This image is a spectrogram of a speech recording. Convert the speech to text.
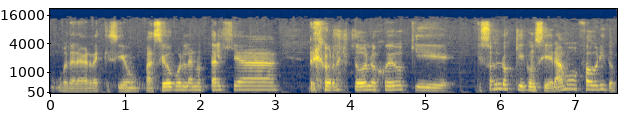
Bueno, la verdad es que sí, es un paseo por la nostalgia recordar todos los juegos que, que son los que consideramos favoritos.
